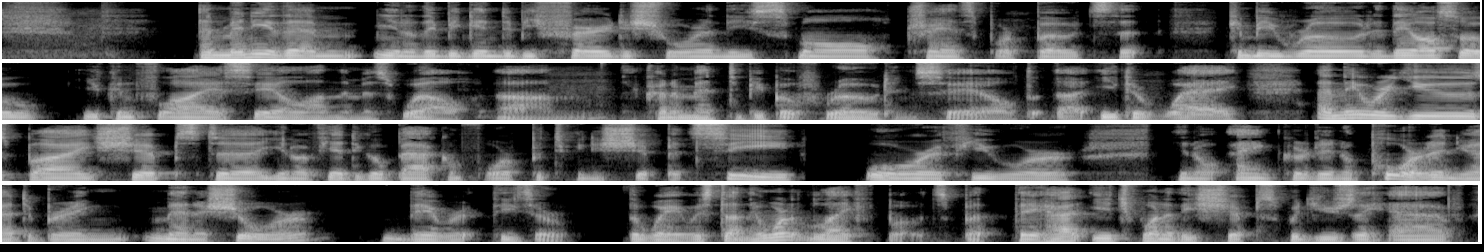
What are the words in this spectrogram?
And many of them, you know, they begin to be ferried ashore in these small transport boats that can be rowed. And they also, you can fly a sail on them as well. Um, they're kind of meant to be both rowed and sailed uh, either way. And they were used by ships to, you know, if you had to go back and forth between a ship at sea or if you were, you know, anchored in a port and you had to bring men ashore, they were, these are the way it was done. They weren't lifeboats, but they had, each one of these ships would usually have,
